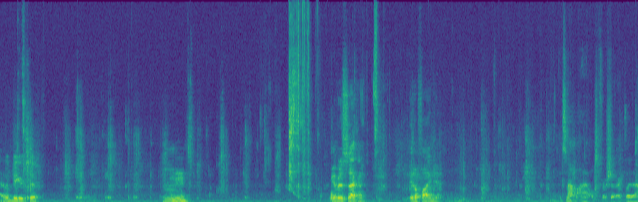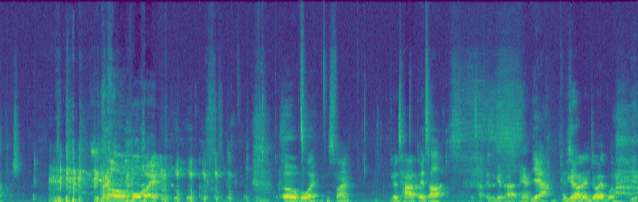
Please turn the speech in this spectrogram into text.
I have a bigger chip. Mm. Give it a second. It'll find you. It's not mild for sure. I tell you that much. oh boy. oh boy. It's fine. It's hot though. It's hot. It's hot. Is it getting hot in here? Yeah. It's You got- not enjoyable. You,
